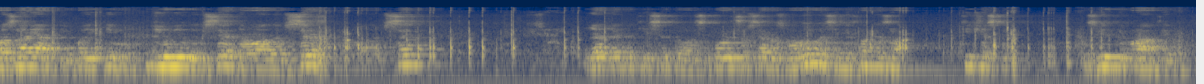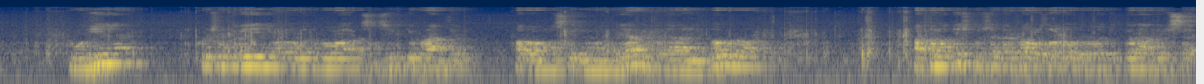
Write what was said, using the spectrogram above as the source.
рознарядки, по яким ділили все, давали все, забирали все. Як же такі ситуації? Коли це все розвалилося, ніхто не знав ті часи, звідки брати вугілля, хоч в Україні воно видобувалося, звідки брати паливо-мастильні матеріали, мінеральні добрива. Автоматично ще держава продовжувала відбирати все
